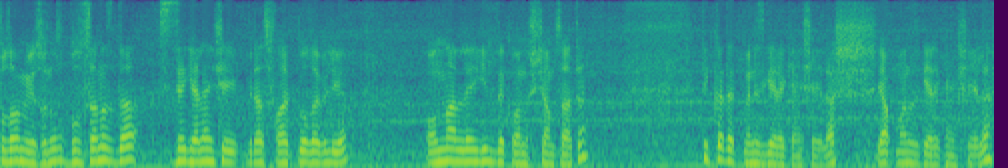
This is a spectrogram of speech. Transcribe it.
bulamıyorsunuz. Bulsanız da size gelen şey biraz farklı olabiliyor. Onlarla ilgili de konuşacağım zaten. Dikkat etmeniz gereken şeyler, yapmanız gereken şeyler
